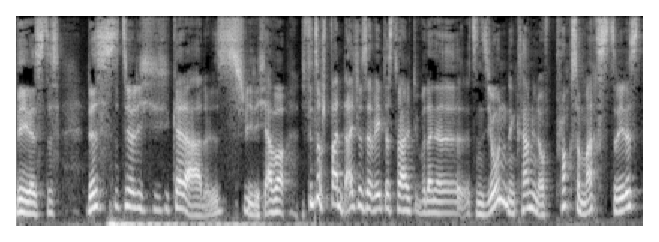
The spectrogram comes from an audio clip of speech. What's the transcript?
Nee, das, das, das ist natürlich, keine Ahnung, das ist schwierig. Aber ich find's auch spannend, als du es erwähnt, dass du halt über deine Rezensionen, den Kram, den du auf Proxo machst, redest.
